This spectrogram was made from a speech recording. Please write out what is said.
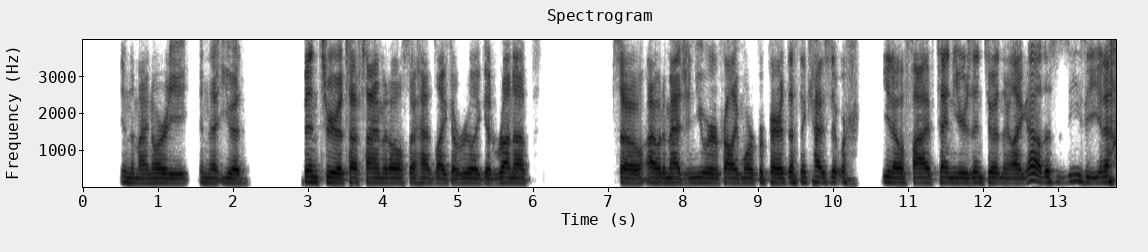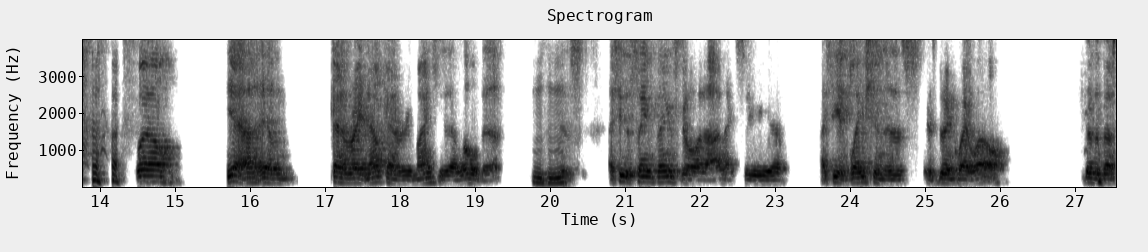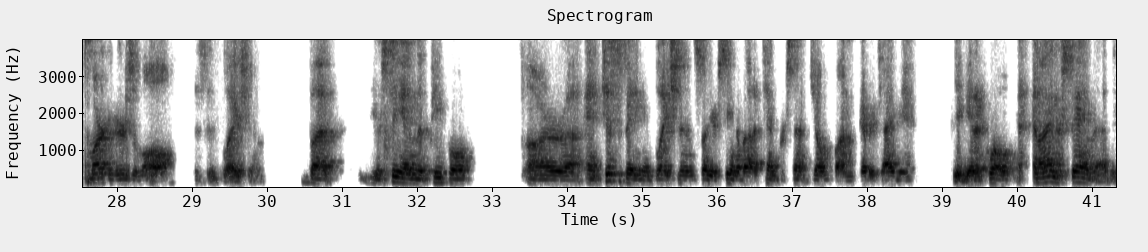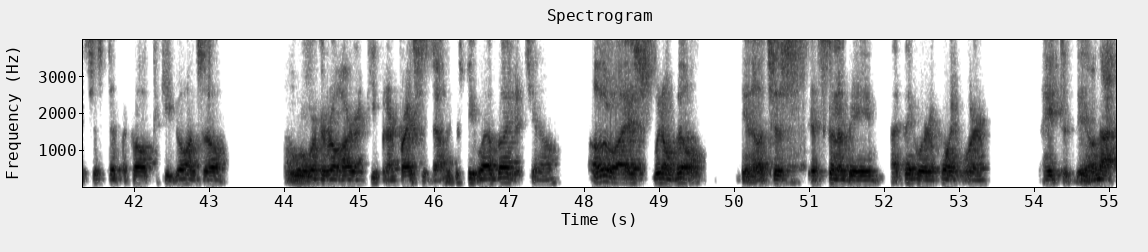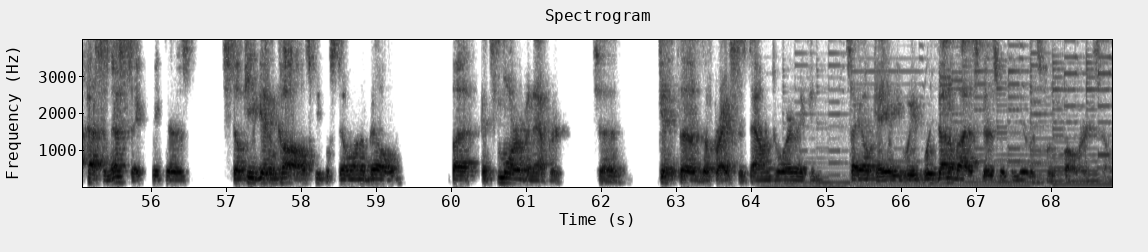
in the minority in that you had been through a tough time. It also had like a really good run up. So I would imagine you were probably more prepared than the guys that were, you know, five, ten years into it, and they're like, "Oh, this is easy," you know. well, yeah, and kind of right now kind of reminds me that a little bit. Mm-hmm. I see the same things going on. I see uh, I see inflation is is doing quite well. They're the best marketers of all is inflation, but you're seeing that people are uh, anticipating inflation, and so you're seeing about a ten percent jump on every time you you get a quote. And I understand that it's just difficult to keep going. So we're working real hard on keeping our prices down because people have budgets, you know. Otherwise, we don't build. You know, it's just it's going to be. I think we're at a point where I hate to, you know, not pessimistic because still keep getting calls. People still want to build, but it's more of an effort to get the, the prices down to where they can say, okay, we, we've done about as good as we can do. Let's move forward. So.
